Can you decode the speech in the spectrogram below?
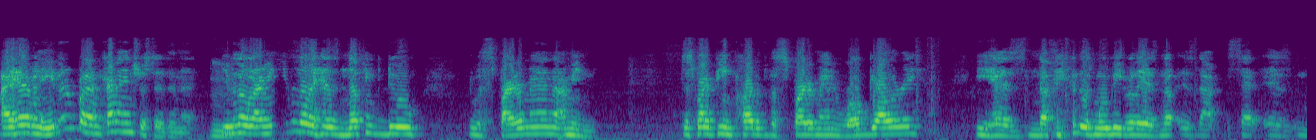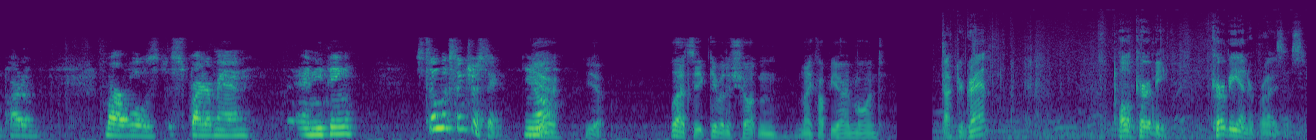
I haven't either, but I'm kind of interested in it. Mm. Even though I mean, even though it has nothing to do with Spider-Man, I mean, despite being part of the Spider-Man Rogue Gallery, he has nothing. This movie really has no, is not set as in part of Marvel's Spider-Man anything. Still looks interesting, you know. Yeah, yeah. Well, that's it. Give it a shot and make up your own mind. Dr. Grant? Paul Kirby. Kirby Enterprises.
